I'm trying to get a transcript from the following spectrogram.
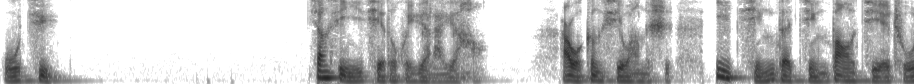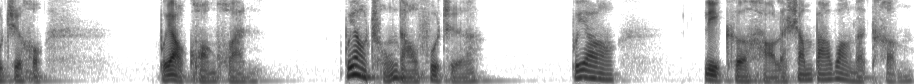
无惧。相信一切都会越来越好，而我更希望的是，疫情的警报解除之后，不要狂欢，不要重蹈覆辙，不要立刻好了伤疤忘了疼，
